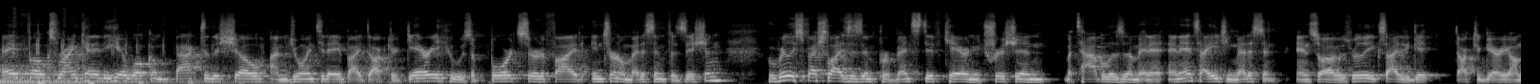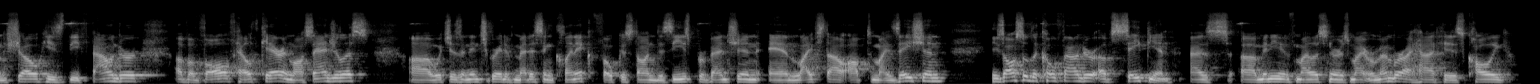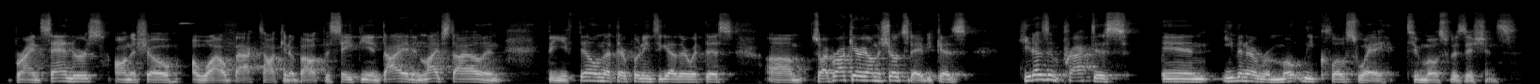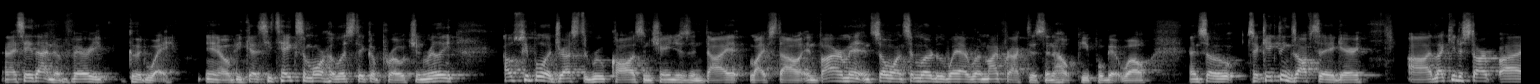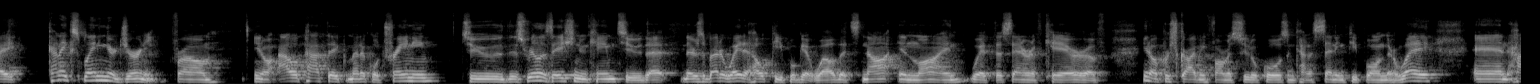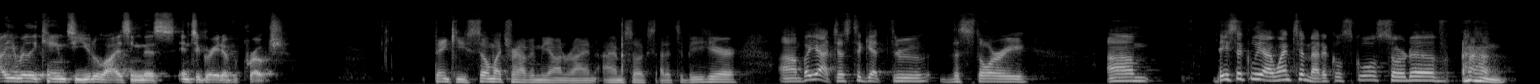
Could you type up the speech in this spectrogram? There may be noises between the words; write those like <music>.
Hey folks, Ryan Kennedy here. Welcome back to the show. I'm joined today by Dr. Gary, who is a board certified internal medicine physician who really specializes in preventative care, nutrition, metabolism, and, and anti aging medicine. And so I was really excited to get Dr. Gary on the show. He's the founder of Evolve Healthcare in Los Angeles. Uh, which is an integrative medicine clinic focused on disease prevention and lifestyle optimization. He's also the co founder of Sapien. As uh, many of my listeners might remember, I had his colleague Brian Sanders on the show a while back talking about the Sapien diet and lifestyle and the film that they're putting together with this. Um, so I brought Gary on the show today because he doesn't practice in even a remotely close way to most physicians. And I say that in a very good way, you know, because he takes a more holistic approach and really helps people address the root cause and changes in diet, lifestyle, environment, and so on, similar to the way I run my practice and help people get well. And so to kick things off today, Gary, uh, I'd like you to start by kind of explaining your journey from, you know, allopathic medical training to this realization you came to that there's a better way to help people get well that's not in line with the standard of care of you know prescribing pharmaceuticals and kind of sending people on their way and how you really came to utilizing this integrative approach thank you so much for having me on ryan i'm so excited to be here um, but yeah just to get through the story um, basically i went to medical school sort of <clears throat> kind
